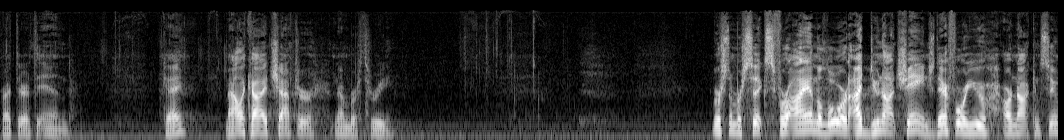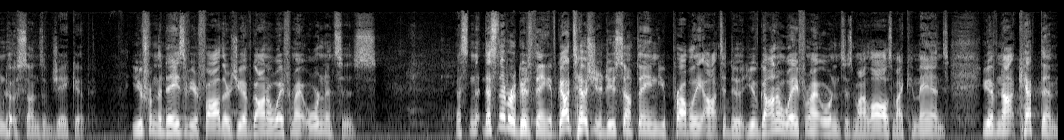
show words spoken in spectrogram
Right there at the end. Okay? Malachi chapter number three. Verse number six For I am the Lord, I do not change. Therefore, you are not consumed, O sons of Jacob. You from the days of your fathers, you have gone away from my ordinances. That's, n- that's never a good thing. If God tells you to do something, you probably ought to do it. You've gone away from my ordinances, my laws, my commands. You have not kept them.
